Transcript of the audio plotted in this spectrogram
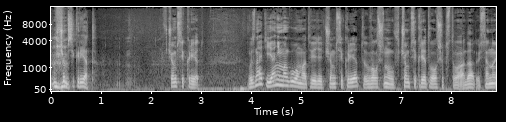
В чем секрет? В чем секрет? Вы знаете, я не могу вам ответить, в чем секрет волш... ну, в чем секрет волшебства, да, то есть оно,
